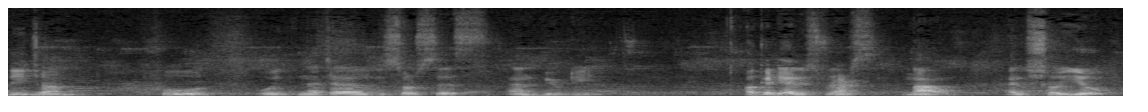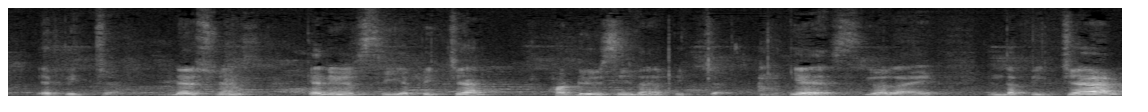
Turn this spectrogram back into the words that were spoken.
region full with natural resources and beauty. Okay, dear students, now I'll show you a picture. Dear students, can you see a picture? How do you see the picture? Yes, you are right. In the picture,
